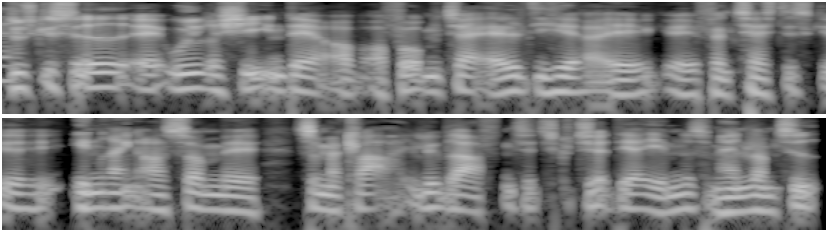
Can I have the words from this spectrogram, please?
Ja. Du skal sidde øh, ude i regien der og, og forhåbentlig tage alle de her øh, øh, fantastiske indringere, som, øh, som er klar i løbet af aftenen til at diskutere det her emne, som handler om tid.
